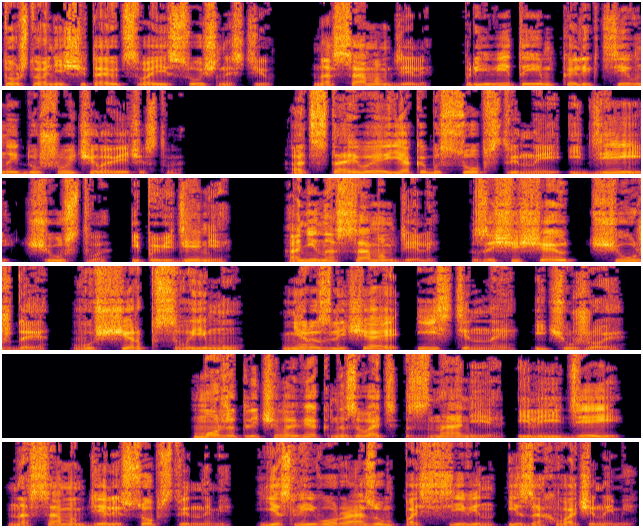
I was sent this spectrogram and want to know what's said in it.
То, что они считают своей сущностью, на самом деле привито им коллективной душой человечества. Отстаивая якобы собственные идеи, чувства и поведение, они на самом деле защищают чуждое в ущерб своему, не различая истинное и чужое. Может ли человек называть знания или идеи на самом деле собственными если его разум пассивен и захвачен ими?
